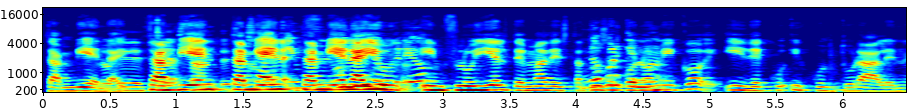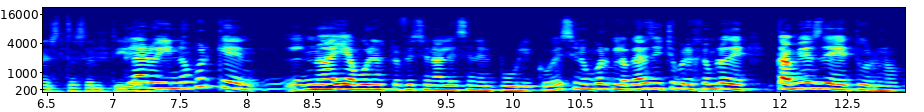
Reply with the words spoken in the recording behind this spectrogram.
También, hay- también, antes. también, O sea, también influye, hay un, creo- influye el tema de estatus No, porque no- económico y, de, y cultural en este sentido. Claro, y no porque no haya buenos profesionales en el público, ¿eh? sino porque lo que has dicho, por ejemplo, de cambios de turno.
